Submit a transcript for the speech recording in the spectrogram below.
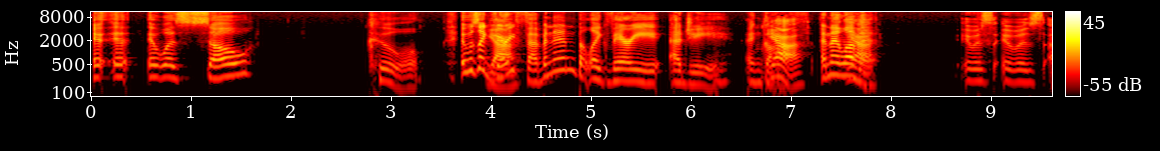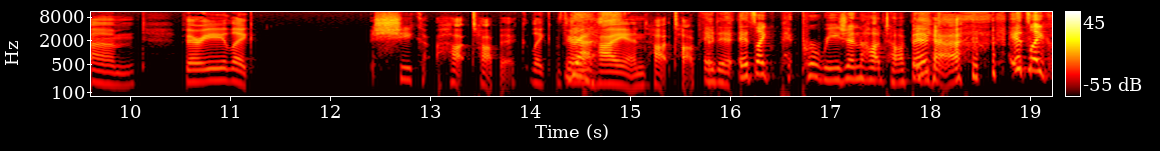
It, it it was so cool. It was like Yeah. very feminine, but like very edgy and goth. Yeah. and I love it. It was it was um very like chic hot topic, like very Yes. high end hot topic. It is. It's like P- Parisian hot topic. Yeah. it's like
